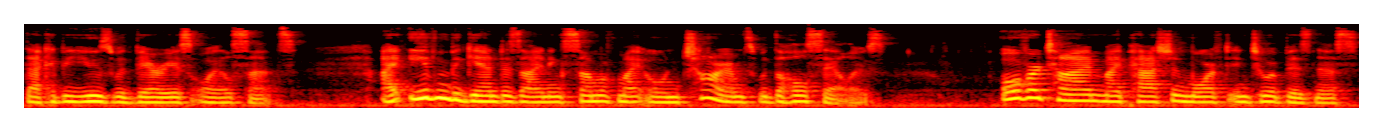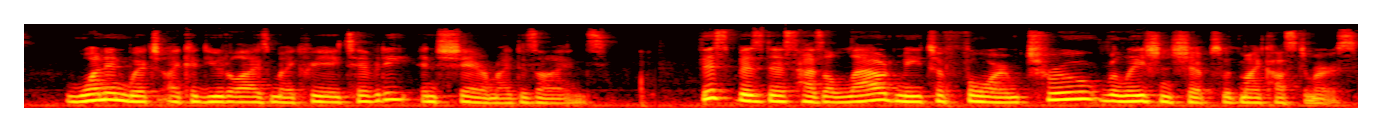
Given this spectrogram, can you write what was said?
that could be used with various oil scents. I even began designing some of my own charms with the wholesalers. Over time, my passion morphed into a business, one in which I could utilize my creativity and share my designs. This business has allowed me to form true relationships with my customers.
